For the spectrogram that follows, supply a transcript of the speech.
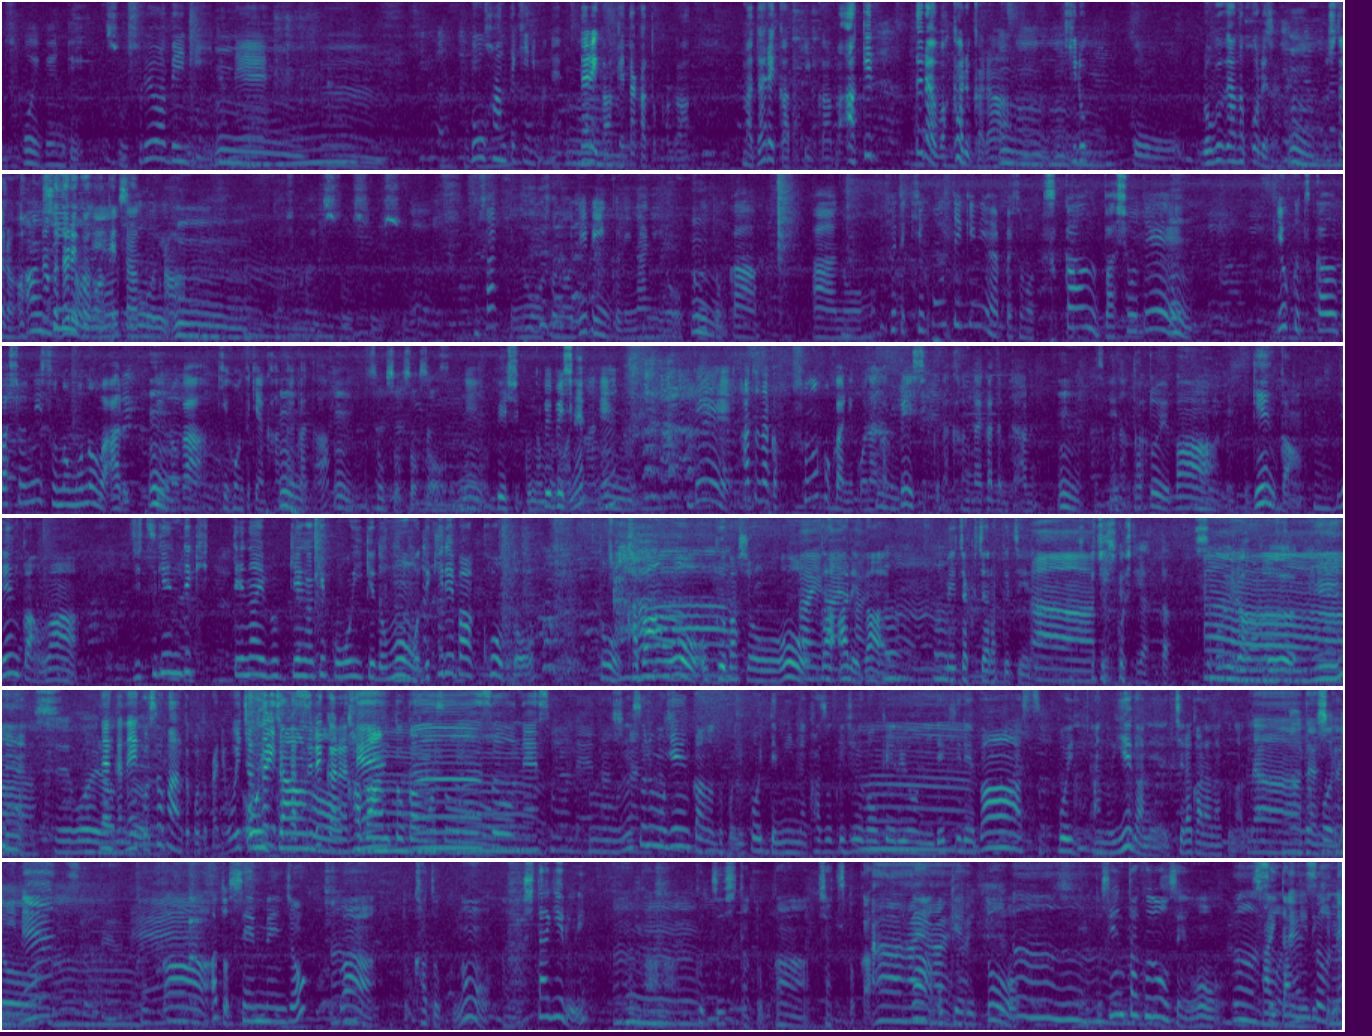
すごい便利。そうそれは便利だね、うん。うん。防犯的にもね、うん。誰が開けたかとかが、まあ、誰かっていうか、まあ、開けたら分かるから、う記録こうログが残るじゃない、うん。そしたらあ安なんか誰かが開けたとか、うん。確かに。そうそうそう。さっきのそのリビングに何を置くとか、あのそれって基本的にはやっぱりその使う場所で、よく使う場所にそのものはあるっていうのが基本的な考え方、うん。うん。そうそうそうそう、ねうんベーシックなものはね。ベーシックなね。であとなんかその他にこうなんかベーシックな考え方みたいなのあるうんうんですか？えなんか。例えば、えっと、玄関、うん。玄関は実現できてない物件が結構多いけども、できればコートとカバンを置く場所をはいはいはい。があればうん。めちゃくちゃ楽ちん。あうち引っ越してやった。すすごいあ楽すごい楽なんかねこうソファーのとことかに置いちゃったりとかするからね。カバンとかもそう。うん。そうねそうね、それも玄関のところにポイってみんな家族中が置けるようにできればすっごいあの家がね散らからなくなる。なるほど確かにね。とかあと洗面所は家族のあの下着類とかうん靴下とかシャツとかが置けると,、うんえっと洗濯動線をうん最短にできる、確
